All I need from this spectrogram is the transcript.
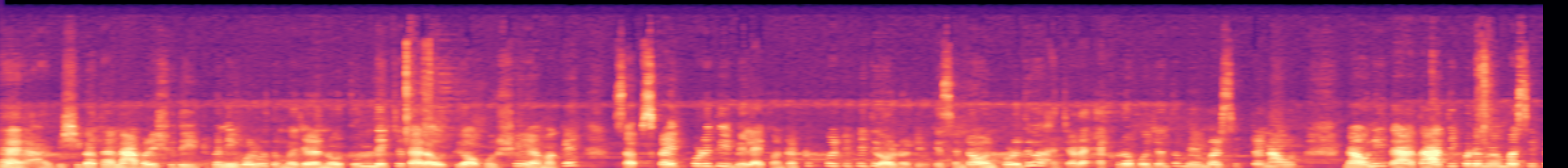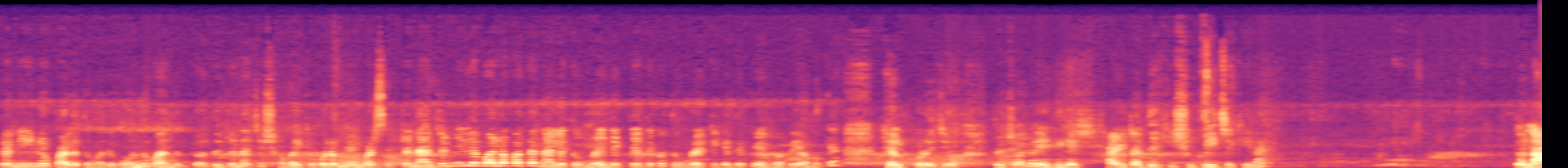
হ্যাঁ আর বেশি কথা না বলে শুধু এইটুখানি বলব, তোমরা যারা নতুন দেখছ তারা অতি অবশ্যই আমাকে সাবস্ক্রাইব করে দিই বেল আইকনটা টুক করে টিপে দিই অল নোটিফিকেশনটা অন করে দিও। আর যারা এখনও পর্যন্ত মেম্বারশিপটা নাও, নাওনি, তা, তাড়াতাড়ি করে মেম্বারশিপটা নিয়ে নিও, পারলে তোমাদের বন্ধু বান্ধব যতজন আছে সবাইকে বলো মেম্বারশিপটা না নিলে ভালো কথা, নাহলে তোমরাই দেখতে দেখো, তোমরাই টিকে দেখো, এভাবেই আমাকে হেল্প করে যেও। তো চলো এইদিকে শাড়িটা দেখি শুকিয়েছে কিনা। তো না,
